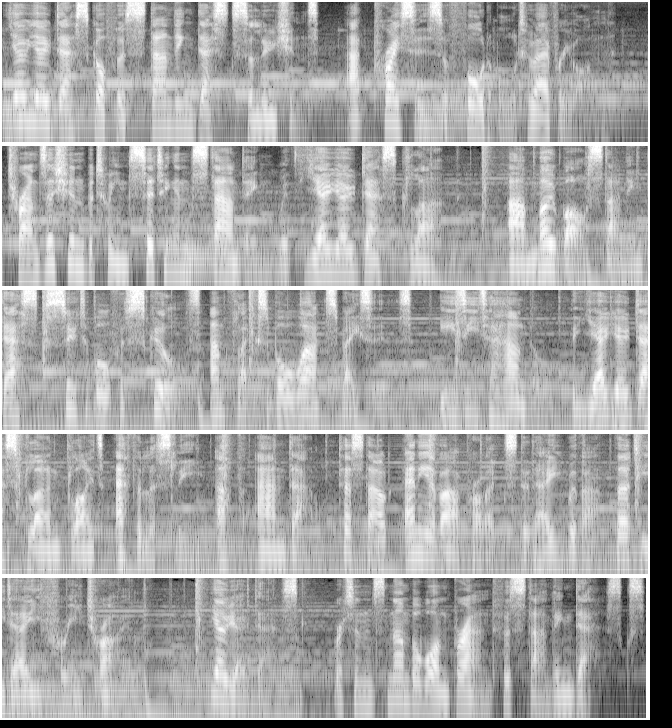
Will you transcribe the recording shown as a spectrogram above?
Yo-Yo Desk offers standing desk solutions at prices affordable to everyone. Transition between sitting and standing with Yo-Yo Desk Learn. Our mobile standing desk suitable for schools and flexible workspaces. Easy to handle, the Yo-Yo Desk Learn glides effortlessly up and down. Test out any of our products today with our 30-day free trial. Yo-Yo Desk, Britain's number one brand for standing desks.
